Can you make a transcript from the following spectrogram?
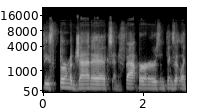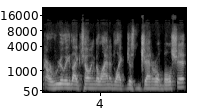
these thermogenics and fat burners and things that like are really like toeing the line of like just general bullshit.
